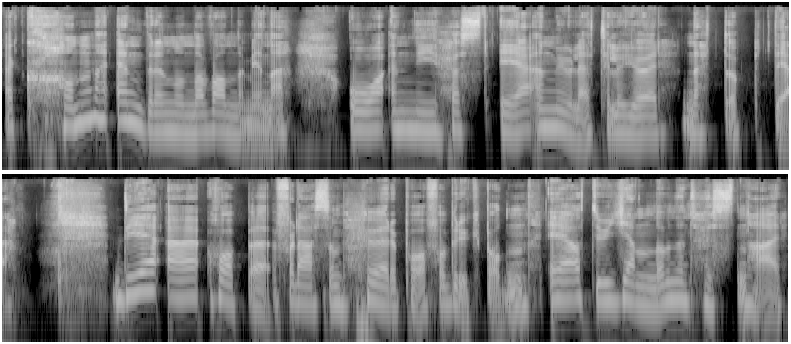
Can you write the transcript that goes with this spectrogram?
Jeg kan endre noen av vanene mine, og en ny høst er en mulighet til å gjøre nettopp det. Det jeg håper for deg som hører på Forbrukerpodden, er at du gjennom denne høsten her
